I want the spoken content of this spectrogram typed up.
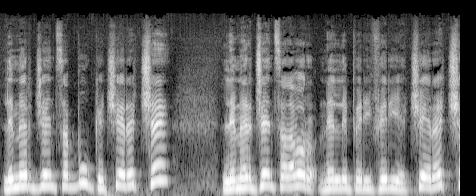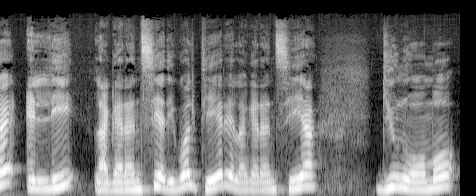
l'emergenza buche c'era e c'è L'emergenza lavoro nelle periferie c'era e c'è e lì la garanzia di Gualtieri è la garanzia di un uomo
